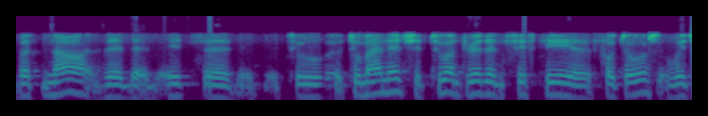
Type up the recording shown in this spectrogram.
But now the, the, it's uh, to to manage 250 uh, photos, which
